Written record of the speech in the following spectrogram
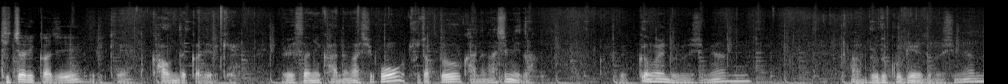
뒷자리까지 이렇게 가운데까지 이렇게 열선이 가능하시고 조작도 가능하십니다. 그리고 끔을 누르시면 아, 끄기를 누르시면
